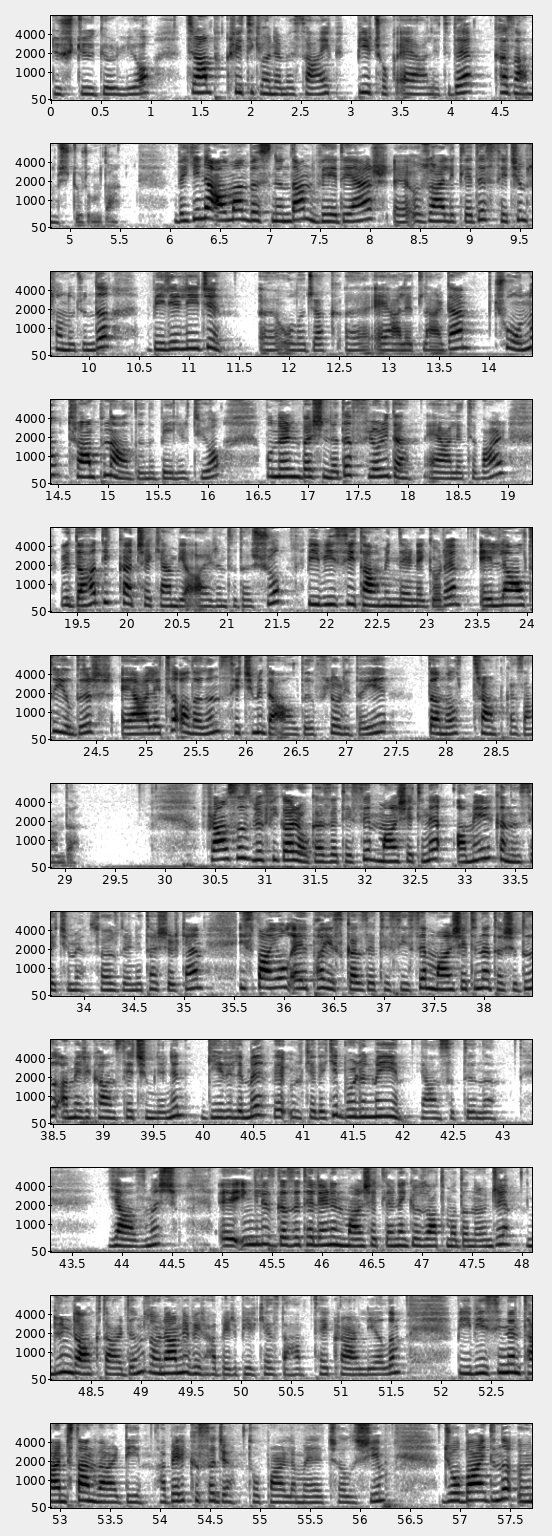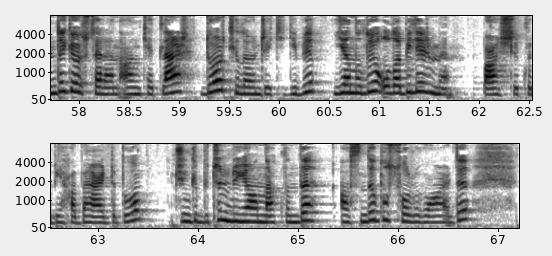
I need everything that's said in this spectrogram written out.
düştüğü görülüyor. Trump kritik öneme sahip birçok eyaleti de kazanmış durumda. Ve yine Alman basınından VDR e, özellikle de seçim sonucunda belirleyici e, olacak e, eyaletlerden çoğunu Trump'ın aldığını belirtiyor. Bunların başında da Florida eyaleti var ve daha dikkat çeken bir ayrıntı da şu. BBC tahminlerine göre 56 yıldır eyaleti alanın seçimi de aldığı Florida'yı Donald Trump kazandı. Fransız Le Figaro gazetesi manşetine Amerika'nın seçimi sözlerini taşırken İspanyol El País gazetesi ise manşetine taşıdığı Amerikan seçimlerinin gerilimi ve ülkedeki bölünmeyi yansıttığını yazmış. E, İngiliz gazetelerinin manşetlerine göz atmadan önce dün de aktardığımız önemli bir haberi bir kez daha tekrarlayalım. BBC'nin Times'tan verdiği haberi kısaca toparlamaya çalışayım. Joe Biden'ı önde gösteren anketler 4 yıl önceki gibi yanılıyor olabilir mi? Başlıklı bir haberdi bu. Çünkü bütün dünyanın aklında aslında bu soru vardı.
